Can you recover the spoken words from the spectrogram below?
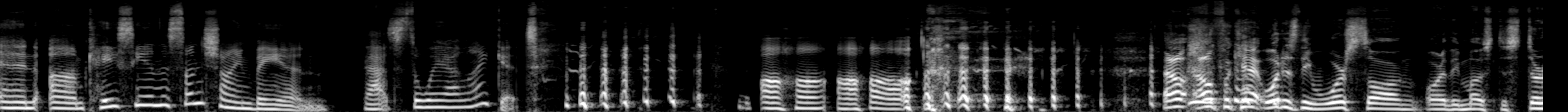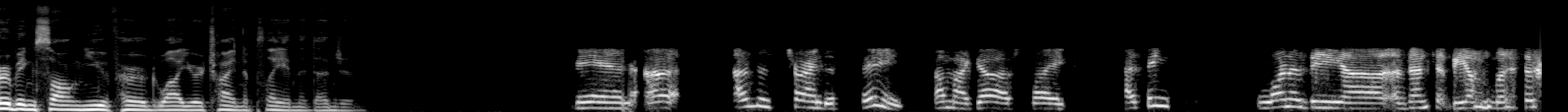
and um KC and the Sunshine Band. That's the way I like it. uh huh. Uh huh. Al- Alpha Cat, what is the worst song or the most disturbing song you've heard while you were trying to play in the dungeon? Man, I, I'm just trying to think. Oh my gosh, like I think one of the uh, events at Beyond Leather,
